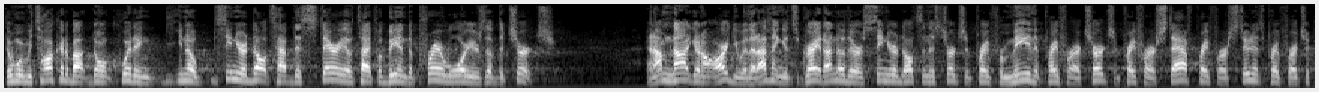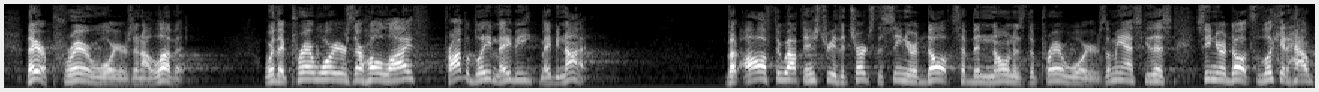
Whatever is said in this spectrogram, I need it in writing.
Then when we're talking about don't quitting, you know, senior adults have this stereotype of being the prayer warriors of the church. And I'm not going to argue with it. I think it's great. I know there are senior adults in this church that pray for me, that pray for our church, that pray for our staff, pray for our students, pray for our church. They are prayer warriors, and I love it. Were they prayer warriors their whole life? Probably, maybe, maybe not. But all throughout the history of the church, the senior adults have been known as the prayer warriors. Let me ask you this. Senior adults, look at how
